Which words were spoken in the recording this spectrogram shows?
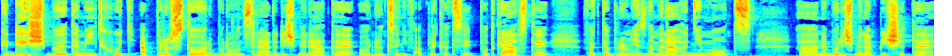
Když budete mít chuť a prostor, budu moc ráda, když mi dáte hodnocení v aplikaci podcasty. Fakt to pro mě znamená hodně moc. Nebo když mi napíšete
